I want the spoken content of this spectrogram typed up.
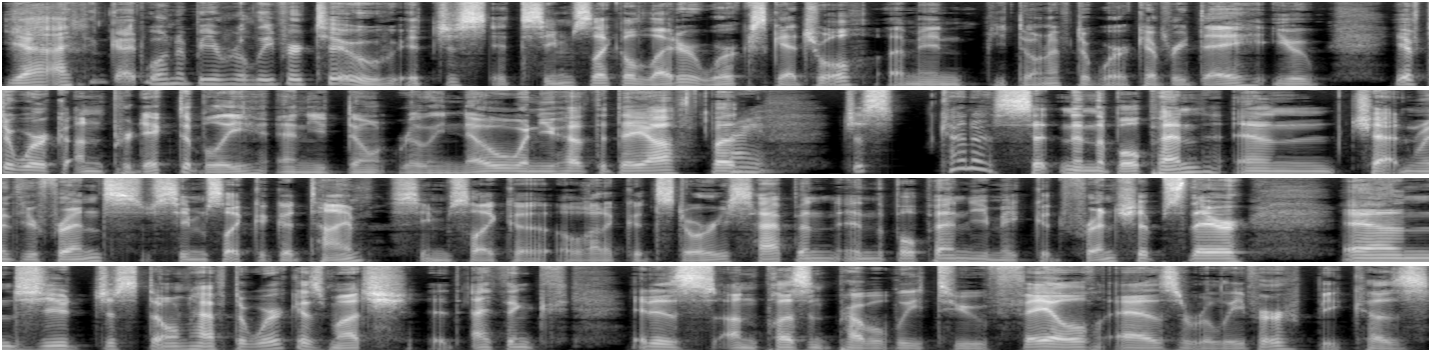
Yeah, I think I'd want to be a reliever too. It just it seems like a lighter work schedule. I mean, you don't have to work every day. You you have to work unpredictably and you don't really know when you have the day off, but Right. just kind of sitting in the bullpen and chatting with your friends seems like a good time. Seems like a, a lot of good stories happen in the bullpen. You make good friendships there and you just don't have to work as much. I think it is unpleasant probably to fail as a reliever because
